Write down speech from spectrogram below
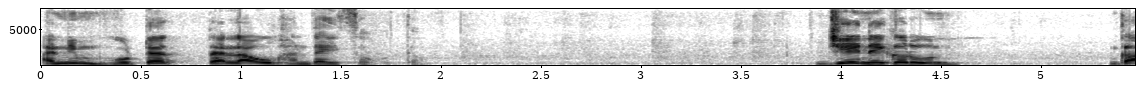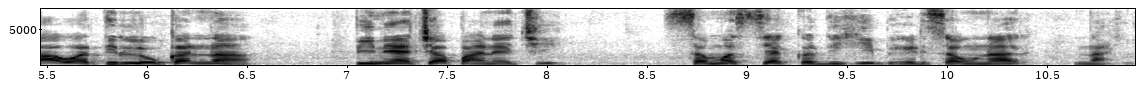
आणि मोठा तलाव बांधायचं होतं. जेणेकरून गावातील लोकांना पिण्याच्या पाण्याची समस्या कधीही भेडसावणार नाही.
